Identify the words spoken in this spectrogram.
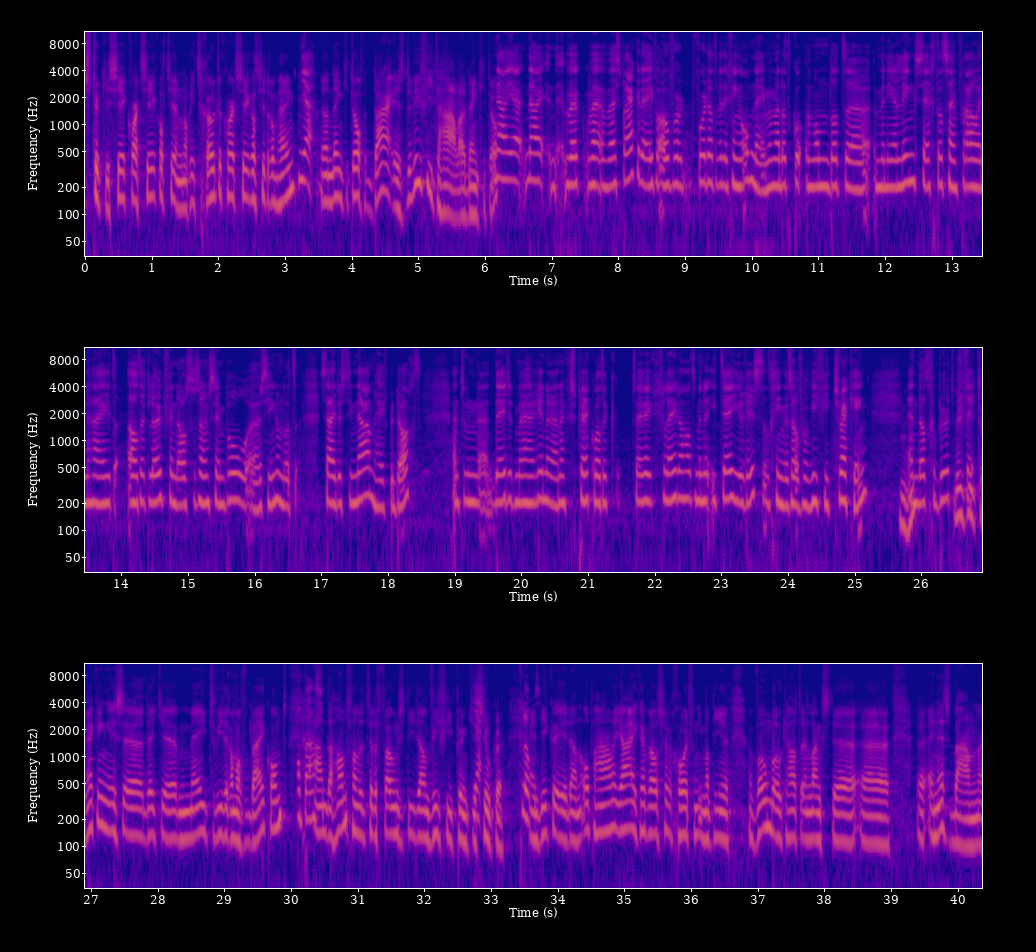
stukje cir- kwart cirkeltje en nog iets groter kwart cirkeltje eromheen. ja. Dan denk je toch, daar is de wifi te halen, denk je toch? Nou ja, nou, we, we- wij spraken er even over voordat we dit gingen opnemen. Maar dat omdat eh, meneer Links zegt dat zijn vrouw en hij het altijd leuk vinden als ze zo'n symbool zien. Omdat zij dus die naam heeft bedacht. En toen eh, deed het me herinneren aan een gesprek wat ik twee weken geleden had met een IT-jurist. Dat ging dus over wifi-tracking. Mhm. En dat gebeurt Wifi-tracking is eh, dat je meet wie er allemaal voorbij komt. basis... Aan de hand van de telefoons die dan wifi-puntjes Ja, zoeken. Klopt. En die kun je dan ophalen. Ja, ik heb wel eens gehoord van iemand die een, woonboot had en langs de eh, eh, NS-baan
